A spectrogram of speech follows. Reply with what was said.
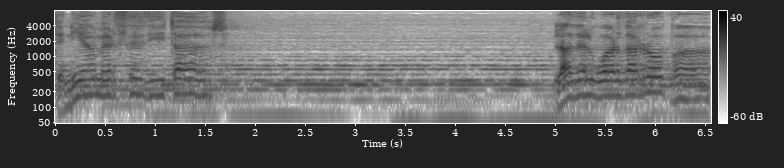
tenía Merceditas, la del guardarropa.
